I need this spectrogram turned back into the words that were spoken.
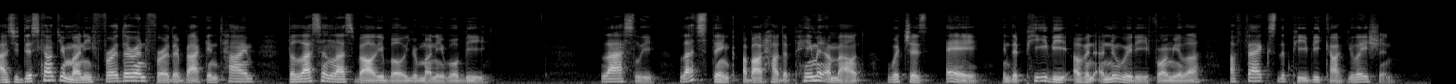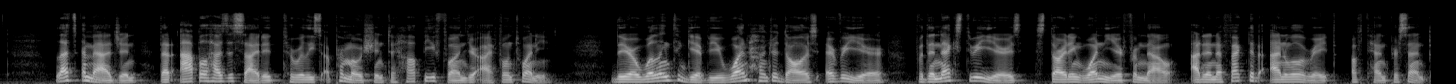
as you discount your money further and further back in time, the less and less valuable your money will be. Lastly, let's think about how the payment amount, which is A in the PV of an annuity formula, affects the PV calculation. Let's imagine that Apple has decided to release a promotion to help you fund your iPhone 20. They are willing to give you $100 every year for the next three years, starting one year from now, at an effective annual rate of 10%.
